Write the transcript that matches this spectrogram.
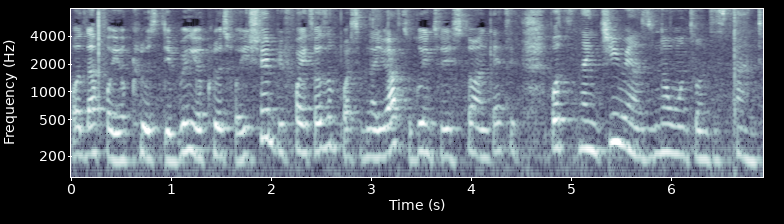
order for your clothes. They bring your clothes for you. Sure before it wasn't possible. Now you have to go into a store and get it. But nigerians do not want to understand.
